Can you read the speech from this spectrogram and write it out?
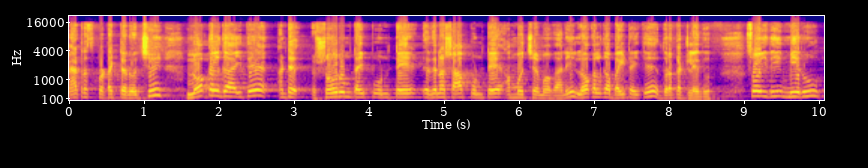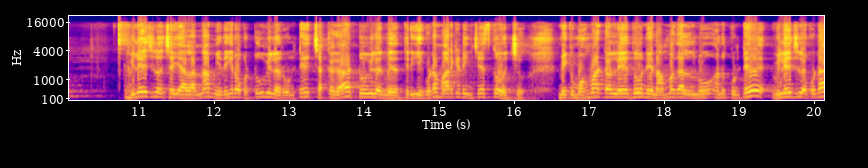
మ్యాట్రస్ ప్రొటెక్టర్ వచ్చి లోకల్గా అయితే అంటే షోరూమ్ టైప్ ఉంటే ఏదైనా షాప్ ఉంటే అమ్మొచ్చేమో కానీ లోకల్గా బయట అయితే దొరకట్లేదు. సో ఇది మీరు విలేజ్లో చేయాలన్నా మీ దగ్గర ఒక టూ వీలర్ ఉంటే చక్కగా టూ వీలర్ మీద తిరిగి కూడా మార్కెటింగ్ చేసుకోవచ్చు. మీకు మొహమాటం లేదు నేను అమ్మగలను అనుకుంటే విలేజ్లో కూడా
